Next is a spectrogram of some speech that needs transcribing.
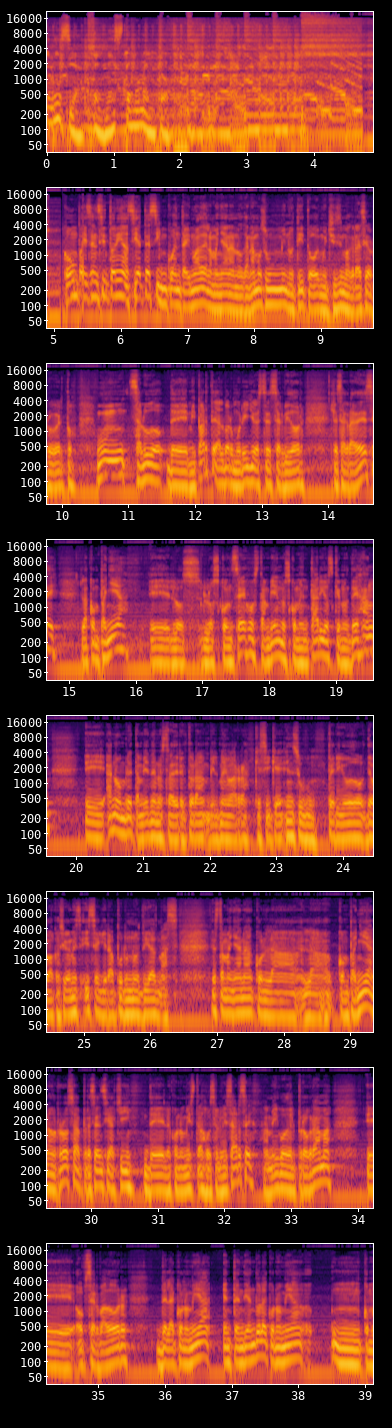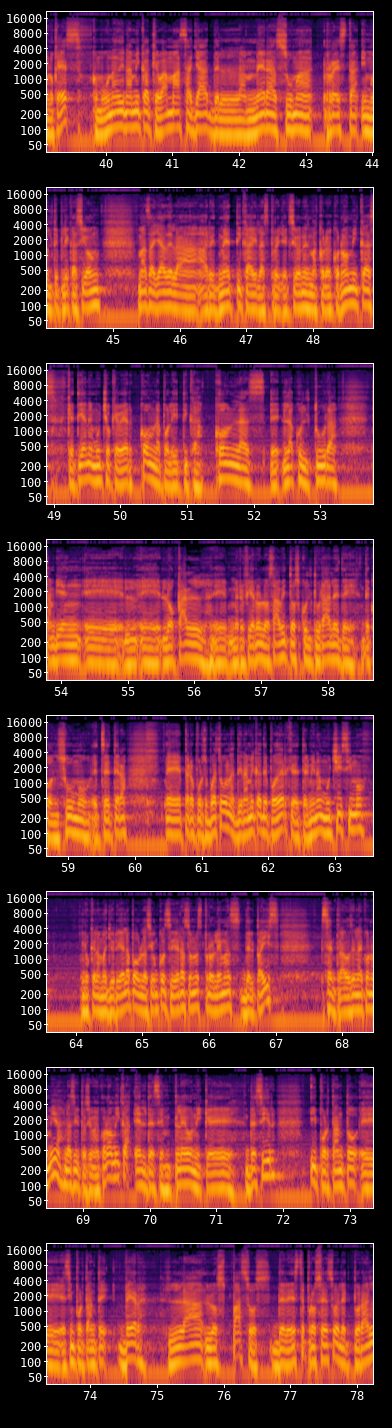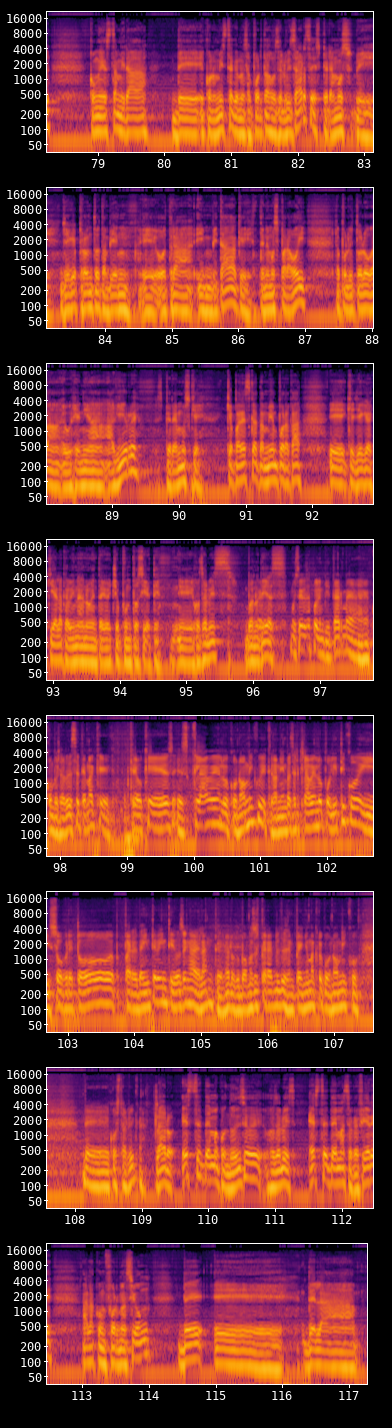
inicia en este momento. Con un país en sintonía, 7.59 de la mañana, nos ganamos un minutito hoy. Muchísimas gracias, Roberto. Un saludo de mi parte, Álvaro Murillo, este servidor les agradece la compañía, eh, los, los consejos, también los comentarios que nos dejan, eh, a nombre también de nuestra directora Vilma Ibarra, que sigue en su periodo de vacaciones y seguirá por unos días más. Esta mañana con la, la compañía, la honrosa presencia aquí del economista José Luis Arce, amigo del programa, eh, observador de la economía, entendiendo la economía Mm, como lo que es, como una dinámica que va más allá de la mera suma, resta y multiplicación, más allá de la aritmética y las proyecciones macroeconómicas, que tiene mucho que ver con la política, con las, eh, la cultura, también eh, eh, local, me refiero a los hábitos culturales de, de consumo, etcétera, pero por supuesto con las dinámicas de poder que determinan muchísimo lo que la mayoría de la población considera son los problemas del país centrados en la economía, la situación económica, el desempleo, ni qué decir, y por tanto eh, es importante ver la, los pasos de este proceso electoral con esta mirada de economista que nos aporta José Luis Arce. Esperamos eh, llegue pronto también eh, otra invitada que tenemos para hoy, la politóloga Eugenia Aguirre. Esperemos que que aparezca también por acá, eh, que llegue aquí a la cabina 98.7. Eh, José Luis, buenos días. Muchas gracias por invitarme a conversar de este tema que creo que es, es clave en lo económico y que también va a ser clave en lo político y sobre todo para el 2022 en adelante, lo que vamos a esperar del desempeño macroeconómico de Costa Rica. Claro, este tema, cuando dice José Luis, este tema se refiere a la conformación de... Eh, de,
